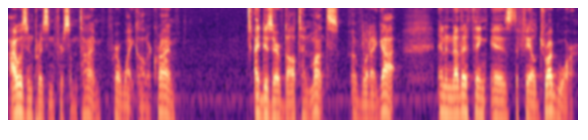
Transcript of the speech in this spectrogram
I was in prison for some time for a white collar crime. I deserved all 10 months of what I got. And another thing is the failed drug war.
